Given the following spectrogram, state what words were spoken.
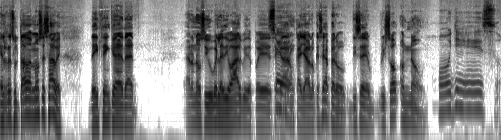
El resultado no se sabe. They think uh, that I don't know si Uber le dio algo y después se quedaron callados lo que sea, pero dice result unknown. Oye, eso.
